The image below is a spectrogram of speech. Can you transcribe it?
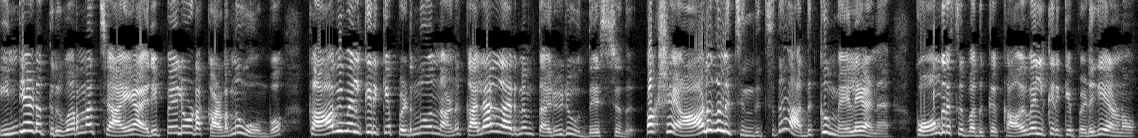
ഇന്ത്യയുടെ ത്രിവർണ ചായ അരിപ്പയിലൂടെ കടന്നു പോകുമ്പോൾ കാവ്യവൽക്കരിക്കപ്പെടുന്നുവെന്നാണ് കലാകാരനും തരൂര് ഉദ്ദേശിച്ചത്. പക്ഷെ ആളുകൾ ചിന്തിച്ചത് അതുക്കും മേലെയാണ്. കോൺഗ്രസ് പതുക്കെ കാവ്യവൽക്കരിക്കപ്പെടുകയാണോ?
